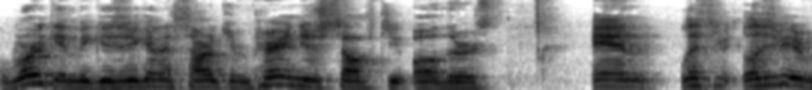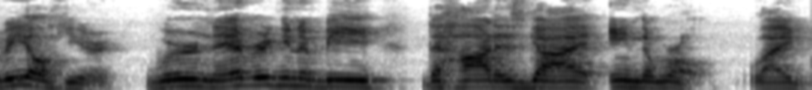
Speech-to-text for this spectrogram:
working because you're gonna start comparing yourself to others and let's be, let's be real here. We're never gonna be the hottest guy in the world. Like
